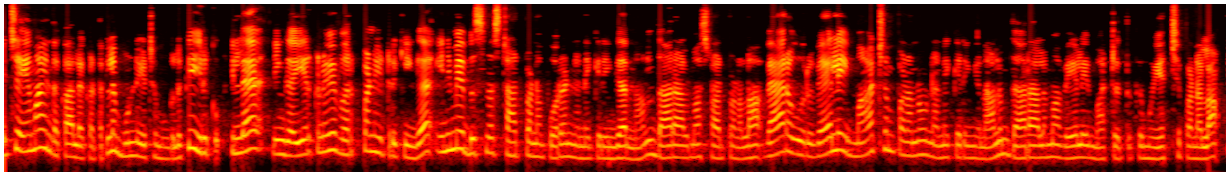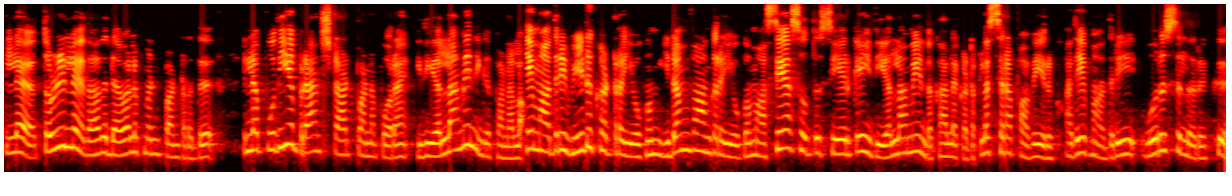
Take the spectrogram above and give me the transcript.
நிச்சயமாக இந்த காலகட்டத்தில் முன்னேற்றம் உங்களுக்கு இருக்கும். இல்லை நீங்கள் ஏற்கனவே ஒர்க் பண்ணிட்டு இருக்கீங்க. இனிமே பிஸ்னஸ் ஸ்டார்ட் பண்ண போகிறேன்னு நினைக்கிறீங்கனாலும் தாராளமாக ஸ்டார்ட் பண்ணலாம். வேற ஒரு வேலை மாற்றம் பண்ணணும்னு நினைக்கிறீங்கனாலும் தாராளமாக வேலை மாற்றத்துக்கு முயற்சி பண்ணலாம். இல்லை தொழிலில் ஏதாவது டெவலப்மெண்ட் பண்ணுறது இல்ல புதிய பிரான்ச் ஸ்டார்ட் பண்ண போறேன். இது எல்லாமே நீங்க பண்ணலாம். அதே மாதிரி வீடு கட்டுற யோகம் இடம் வாங்குற யோகம் அசையா சொத்து சேர்க்கை இது எல்லாமே இந்த காலகட்டத்தில் சிறப்பாகவே இருக்கும். அதே மாதிரி ஒரு சிலருக்கு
